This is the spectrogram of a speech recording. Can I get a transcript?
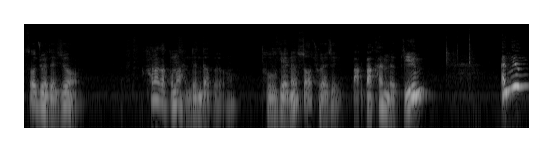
써줘야 되죠. 하나 갖고는 안 된다고요. 두 개는 써줘야지. 빡빡한 느낌. 안녕.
